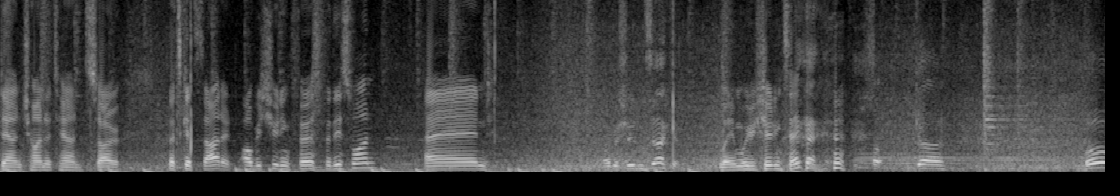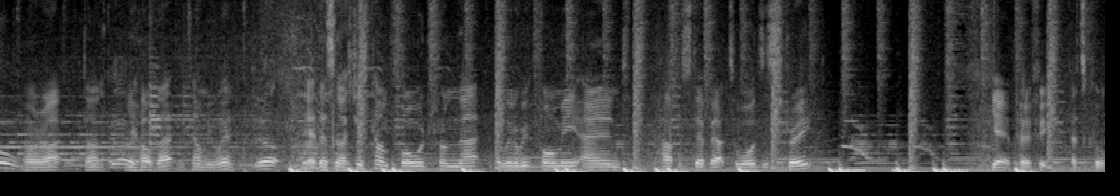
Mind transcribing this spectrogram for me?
down Chinatown. So let's get started. I'll be shooting first for this one, and I'll be shooting second. Liam will be shooting second. Go. Boom. All right, done. You hold that and tell me when. Yeah. Yeah, that's nice. Just come forward from that a little bit for me and half a step out towards the street. Yeah, perfect. That's cool.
